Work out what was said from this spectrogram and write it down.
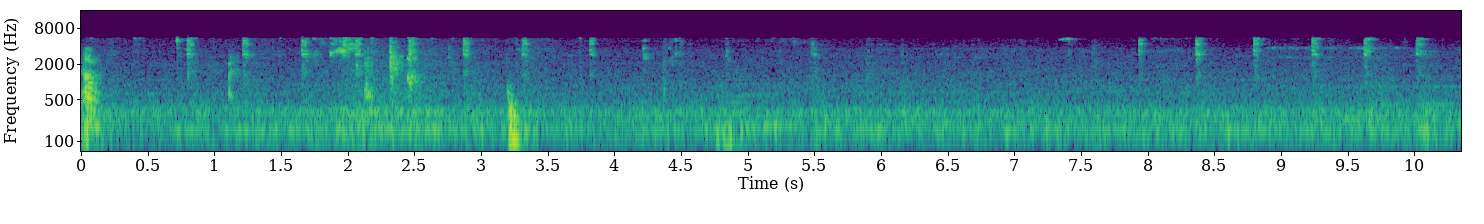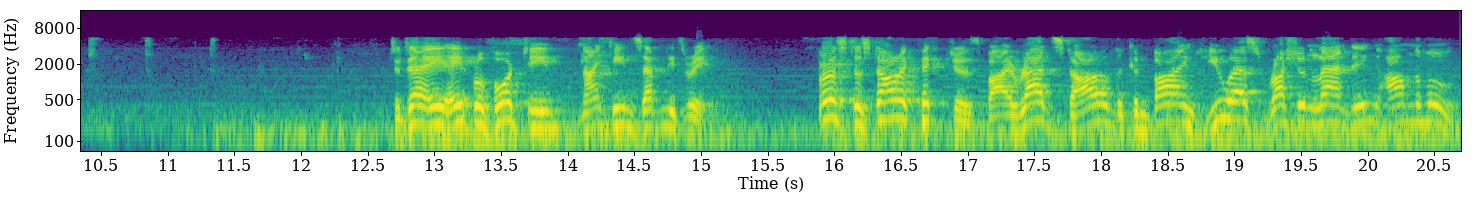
Come. Today, April 14, 1973. First historic pictures by Radstar of the combined U.S. Russian landing on the moon.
